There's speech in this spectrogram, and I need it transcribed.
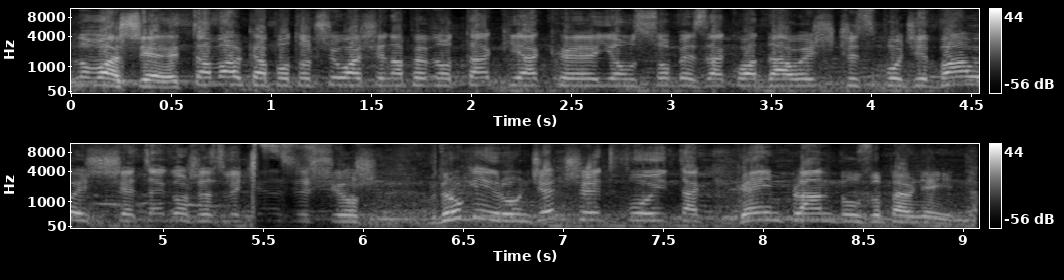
No właśnie, ta walka potoczyła się na pewno tak, jak e, ją sobie zakładałeś. Czy spodziewałeś się tego, że zwyciężysz już w drugiej rundzie, czy twój tak game plan był zupełnie inny?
